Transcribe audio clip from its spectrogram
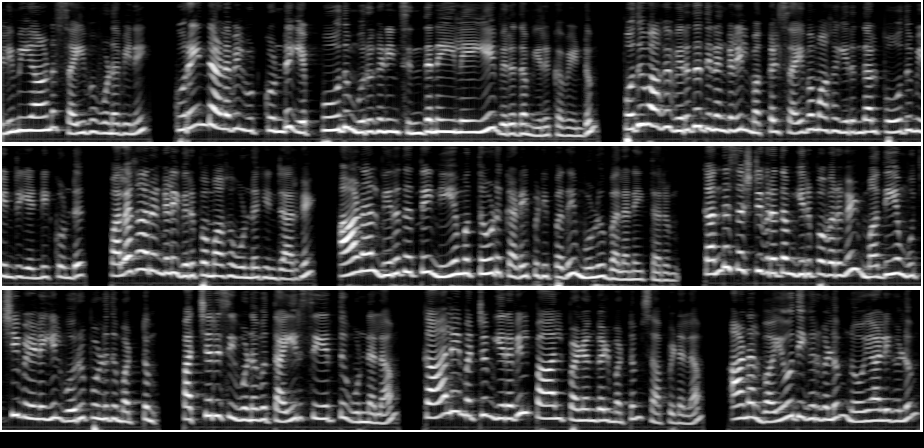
எளிமையான சைவ உணவினை குறைந்த அளவில் உட்கொண்டு எப்போதும் முருகனின் சிந்தனையிலேயே விரதம் இருக்க வேண்டும். பொதுவாக விரத தினங்களில் மக்கள் சைவமாக இருந்தால் போதும் என்று எண்ணிக்கொண்டு பலகாரங்களை விருப்பமாக உண்ணுகின்றார்கள். ஆனால் விரதத்தை நியமத்தோடு கடைபிடிப்பதே முழு பலனை தரும். கந்த சஷ்டி விரதம் இருப்பவர்கள் மதியம் உச்சி வேளையில் ஒரு பொழுது மட்டும் பச்சரிசி உணவு தயிர் சேர்த்து உண்ணலாம். காலை மற்றும் இரவில் பால் பழங்கள் மட்டும் சாப்பிடலாம். ஆனால் வயோதிகர்களும் நோயாளிகளும்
